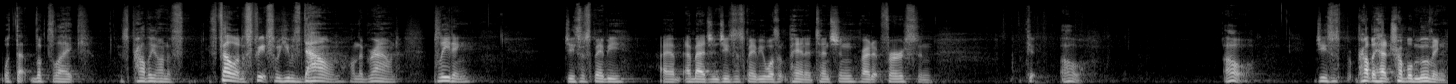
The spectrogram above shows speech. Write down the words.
what that looked like. He was probably on a, fell at his feet, so he was down on the ground, pleading. Jesus maybe, I imagine Jesus maybe wasn't paying attention right at first, and oh, oh, Jesus probably had trouble moving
